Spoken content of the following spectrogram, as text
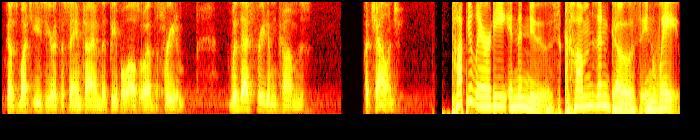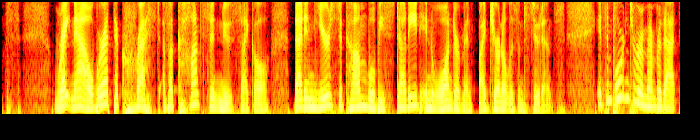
becomes much easier at the same time that people also have the freedom. With that freedom comes a challenge. Popularity in the news comes and goes in waves. Right now, we're at the crest of a constant news cycle that in years to come will be studied in wonderment by journalism students. It's important to remember that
